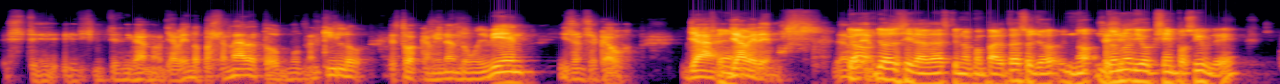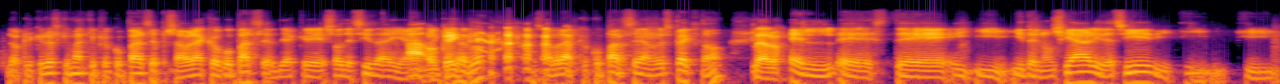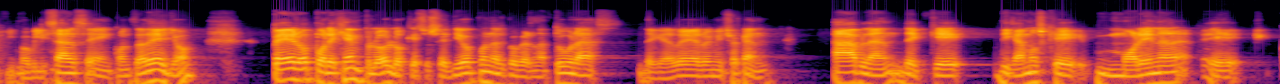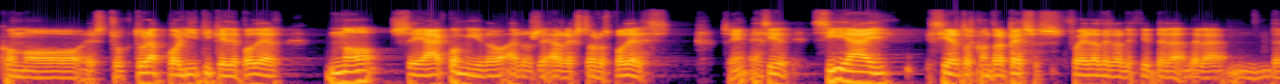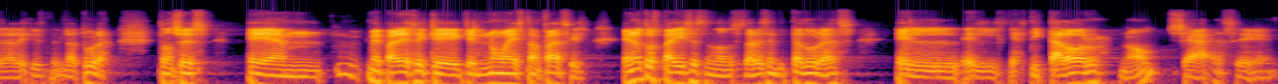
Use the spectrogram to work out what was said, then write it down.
Este, y te diga, no, ya ven, no pasa nada, todo muy tranquilo, esto va caminando muy bien y se acabó. Ya, Sí. ya veremos. ya Yo, veremos. yo sí, la verdad es que no comparto eso. Yo no, Sí, yo sí. no digo que sea imposible. ¿eh? Lo que creo es que más que preocuparse, pues habrá que ocuparse el día que eso decida y Ah, habrá que pues habrá que ocuparse al respecto, Claro, el, este, y, y- y denunciar y decir y- y movilizarse en contra de ello. Pero, por ejemplo, lo que sucedió con las gobernaturas de Guerrero y Michoacán, hablan de que, digamos que Morena, eh, como estructura política y de poder, no se ha comido a los, al resto de los poderes. ¿sí? Es decir, sí hay ciertos contrapesos fuera de la, de la, de la, legislatura. Entonces, eh, me parece que no es tan fácil. En otros países en donde se establecen dictaduras, el, el- el dictador, ¿no? Se, se,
